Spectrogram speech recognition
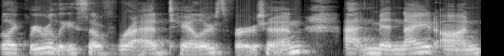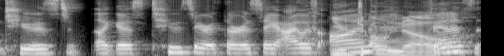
like re-release of Red, Taylor's version at midnight on Tuesday, like it was Tuesday or Thursday, I was You on don't know? fantasy.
